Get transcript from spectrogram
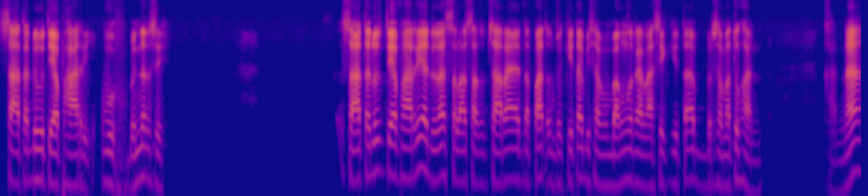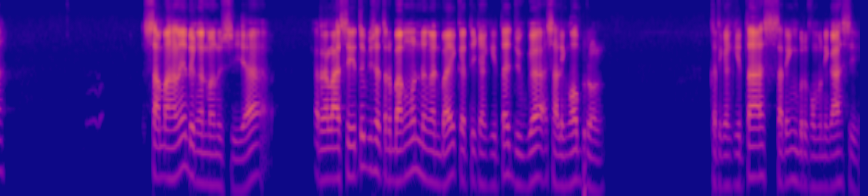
saat teduh tiap hari. Uh, bener sih. Saat teduh tiap hari adalah salah satu cara yang tepat untuk kita bisa membangun relasi kita bersama Tuhan. Karena sama halnya dengan manusia, relasi itu bisa terbangun dengan baik ketika kita juga saling ngobrol. Ketika kita sering berkomunikasi.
